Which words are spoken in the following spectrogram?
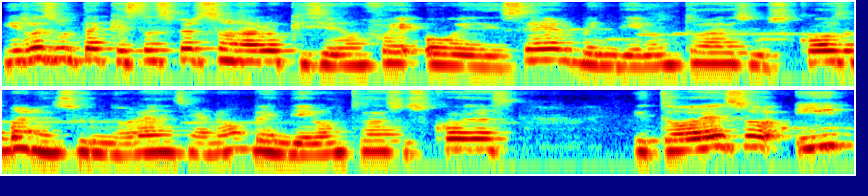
Y resulta que estas personas lo que hicieron fue obedecer, vendieron todas sus cosas, bueno, en su ignorancia, ¿no? Vendieron todas sus cosas y todo eso y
